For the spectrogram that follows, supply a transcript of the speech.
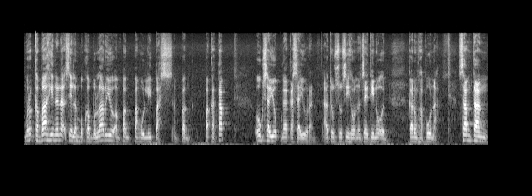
Murag kabahin na na silang bokabularyo ang pagpangulipas, ang pagpakatap og sayop nga kasayuran. Atong susihon sa tinuod karong hapuna. Samtang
